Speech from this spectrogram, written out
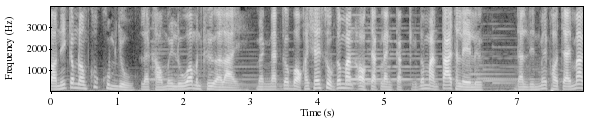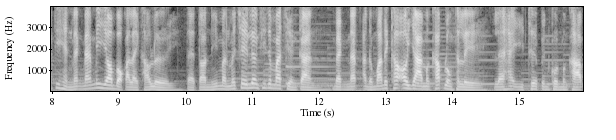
ตอนนี้กำลังควบคุมอยู่ และเขาไม่รู้ว่ามันคืออะไร แมกนัทก็บอกให้ใช้สูบน้ำมันออกจากแหล่งกักเก็บน้ำมันใต้ทะเลลึก ดันลินไม่พอใจมากที่เห็นแมกนัทไม่ยอมบอกอะไรเขาเลย แต่ตอนนี้มันไม่ใช่เรื่องที่จะมาเถียงกัน แมกนัทอนุมัติให้เขาเอายานบังคับลงทะเล และให้อีเธอร์เป็นคนบังคับ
